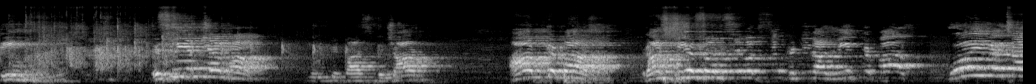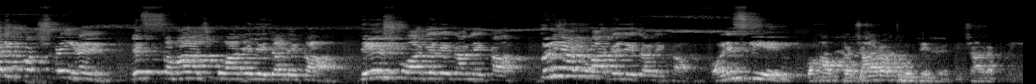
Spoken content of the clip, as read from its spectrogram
तीन। इसलिए किया था उनके पास विचार, आपके पास राष्ट्रीय स्वयंसेवक संघ की राजनीति के पास कोई पक्ष नहीं है इस समाज को आगे ले जाने का, देश को आगे ले जाने का, दुनिया को आगे ले जाने का। और इसलिए वहाँ प्रचारक होते हैं, विचारक नहीं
